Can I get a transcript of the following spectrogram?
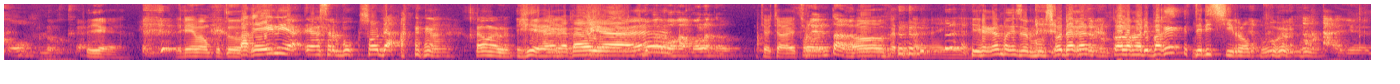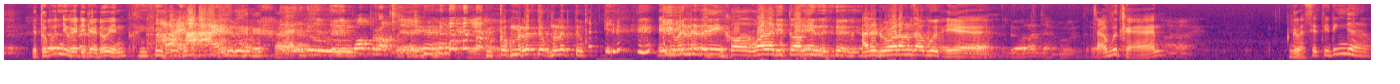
goblok Iya. Jadi emang butuh. Pakai ini ya, yang serbuk soda. tahu nggak lu? Iya, Nah, iya. nggak tahu ya. bukan Coca-Cola tau Coca Frenta kan? Oh, Frenta. Iya. Iya kan pakai serbuk soda kan. Kalau nggak dipakai jadi sirup. Iya. Itu pun juga digadoin. Aduh. jadi pop rock ya Iya. Kok meletup meletup. Ya gimana tadi Coca-Cola dituangin? Ada dua orang cabut. Iya. Dua orang cabut terus Cabut kan? Ah, Gelasnya ditinggal.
